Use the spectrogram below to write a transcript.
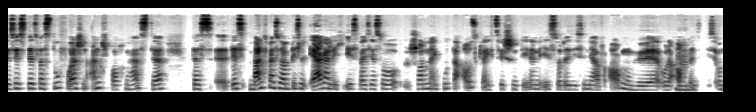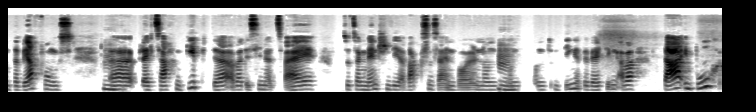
das ist das, was du vorher schon angesprochen hast, ja, dass äh, das manchmal so ein bisschen ärgerlich ist, weil es ja so schon ein guter Ausgleich zwischen denen ist oder die sind ja auf Augenhöhe oder auch mhm. wenn es diese Unterwerfungs mhm. äh, vielleicht Sachen gibt, ja, aber das sind ja zwei sozusagen Menschen, die erwachsen sein wollen und, mhm. und, und, und Dinge bewältigen, aber da im Buch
